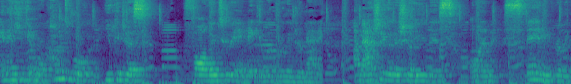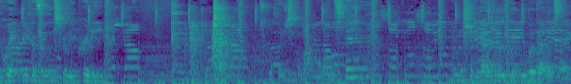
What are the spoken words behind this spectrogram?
And as you get more comfortable, you can just fall into it and make it look really dramatic. I'm actually gonna show you this on spin really quick because it looks really pretty. So just put my on spin going to show you guys really quickly what that looks like.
